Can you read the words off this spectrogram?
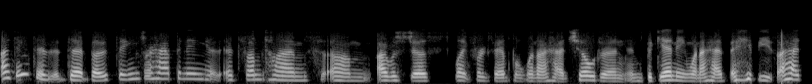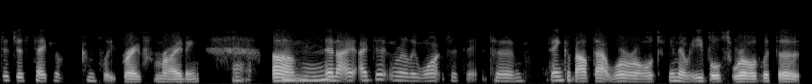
I think that that both things are happening. At, sometimes um I was just like for example when I had children in the beginning when I had babies I had to just take a complete break from writing. Uh, um mm-hmm. and I I didn't really want to think to think about that world, you know, evil's world with the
